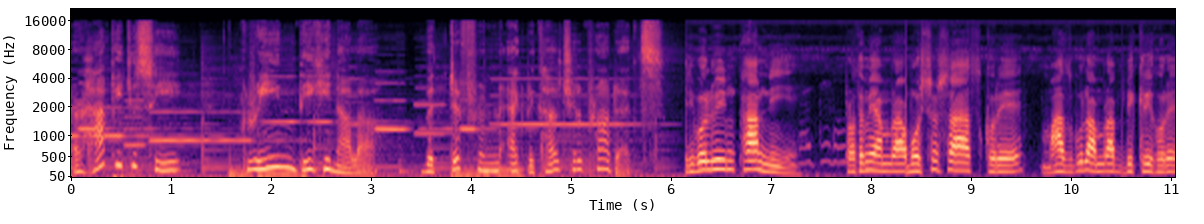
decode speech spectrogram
are happy to see green Dighinala with different agricultural products. Revolving farm নিয়ে প্রথমে আমরা মৎস্য চাষ করে মাছগুলো আমরা বিক্রি করে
